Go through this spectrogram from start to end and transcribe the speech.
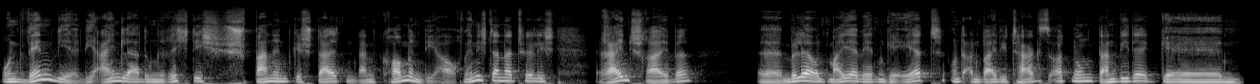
Und wenn wir die Einladung richtig spannend gestalten, dann kommen die auch. Wenn ich dann natürlich reinschreibe, äh, Müller und Meyer werden geehrt und anbei die Tagesordnung, dann wieder gern.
